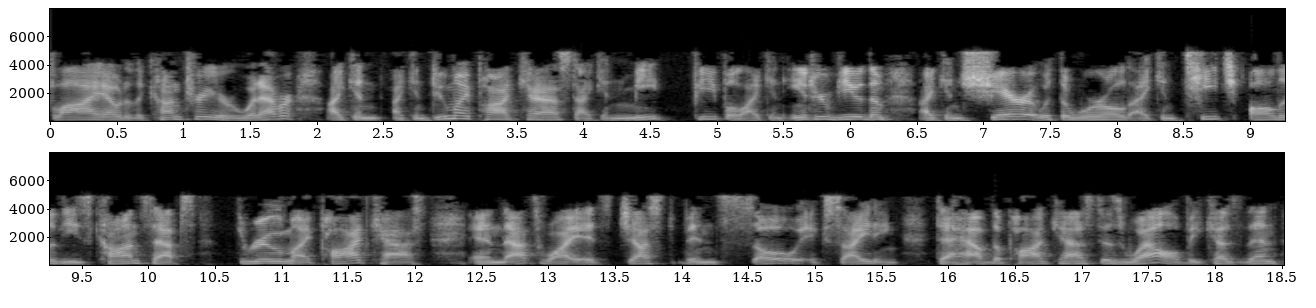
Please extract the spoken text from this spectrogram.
fly out of the country or whatever. I can, I can do my podcast. I can meet people. I can interview them. I can share it with the world. I can teach all of these concepts through my podcast. And that's why it's just been so exciting to have the podcast as well, because then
